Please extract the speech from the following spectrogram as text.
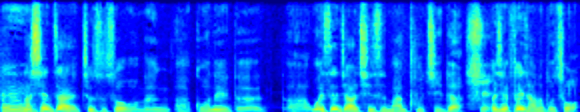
嗯，那现在就是说，我们呃国内的呃卫生教育其实蛮普及的，是，而且非常的不错。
